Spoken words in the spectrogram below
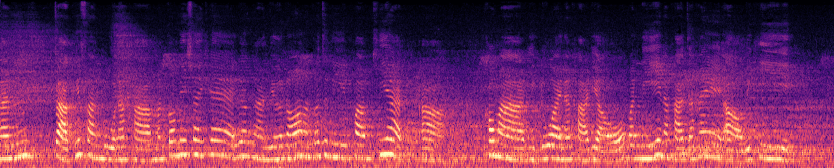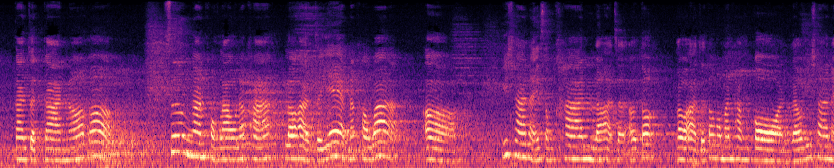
งั้นจากที่ฟังดูนะคะ มันก็ไม่ใช่แค่เรื่องงานเยอะเนาะมันก็จะมีความเครียดอ่าเข้ามาอีกด้วยนะคะ เดี๋ยววันนี้นะคะจะให้อ่าวิธีการจัดการเนาะก็ซึ่งงานของเรานะคะ เราอาจจะแยกนะคะว่าเอ่อ วิชาไหนสำคัญเราอาจจะเอาต้องเราอาจจะต้องเอามาทำก่อน แล้ววิชาไหน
